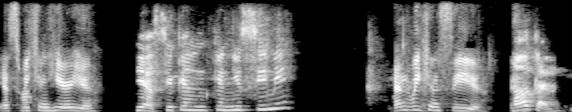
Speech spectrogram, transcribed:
Yes, we can hear you. Yes, you can. Can you see me? And we can see you. okay.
